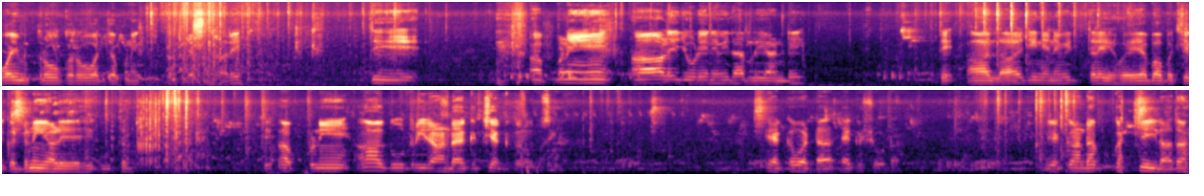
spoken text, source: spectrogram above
ਬਾਈ ਮਿੱਤਰੋ, ਕਰੋ ਅੱਜ ਆਪਣੇ ਚੈੱਕ ਸਾਰੇ। ਤੇ ਆਪਣੇ ਆਹ ਜੋੜੇ ਨੇ ਵੀ ਧਰ ਲਏ ਆਂਡੇ। ਤੇ ਆ ਲਾਲ ਜੀ ਨੇ ਵੀ ਧਰੇ ਹੋਏ ਆ ਬਾ ਬੱਚੇ ਕੱਢਣੇ ਵਾਲੇ ਇਹ ਕੂਤਰ ਤੇ ਆਪਣੇ ਆ ਕੂਤਰੀ ਦਾ ਆਂਡਾ ਇੱਕ ਚੈੱਕ ਕਰੋ ਤੁਸੀਂ। ਇੱਕ ਵੱਡਾ, ਇੱਕ ਛੋਟਾ। ਇੱਕ ਆਂਡਾ ਕੱਚੇ ਹੀ ਲਾਦਾ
